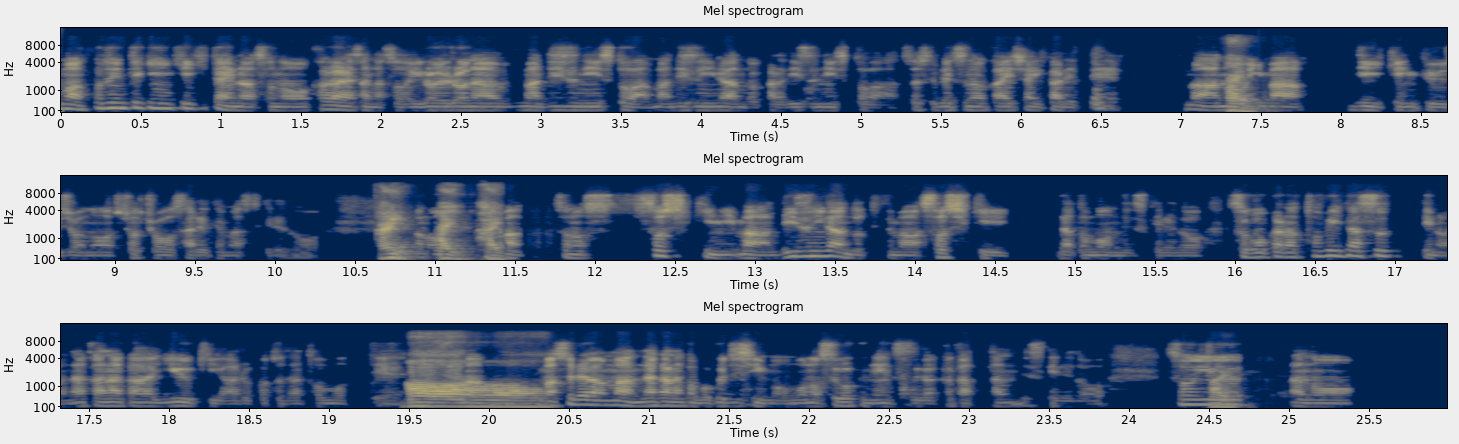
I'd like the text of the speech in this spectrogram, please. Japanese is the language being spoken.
と、まあ、個人的に聞きたいのは、その、加賀谷さんが、その、いろいろな、まあ、ディズニーストア、まあ、ディズニーランドからディズニーストア、そして別の会社行かれて、まあ、あの、はい。今、D 研究所の所長をされてますけれど、はい、そのはい、はい。ま。あ、その組織に、まあ、ディズニーランドってまあ、組織だと思うんですけれど、そこから飛び出すっていうのはなかなか勇気があることだと思って、あまあ、それはまあなかなか僕自身もものすごく年数がかかったんですけれど、そういう、はい。あの、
